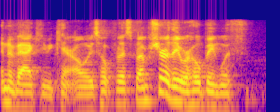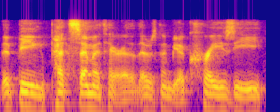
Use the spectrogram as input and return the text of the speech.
in a vacuum you can't always hope for this, but I'm sure they were hoping with it being Pet Sematary that there was going to be a crazy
